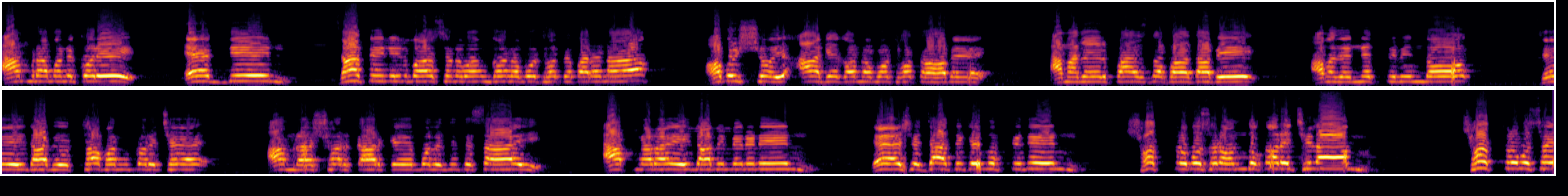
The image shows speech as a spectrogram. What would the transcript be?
আমরা মনে করি একদিন জাতীয় নির্বাচন এবং গণভোট হতে পারে না, অবশ্যই আগে গণভোট হতে হবে। আমাদের পাঁচ দফা দাবি, আমাদের নেতৃবৃন্দ যেই দাবি উত্থাপন করেছে, আমরা সরকারকে বলে দিতে চাই, আপনারা এই দাবি মেনে নিন, দেশ জাতিকে মুক্তি দিন। সতেরো বছর অন্ধকারে ছিলাম, সতেরো বছর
